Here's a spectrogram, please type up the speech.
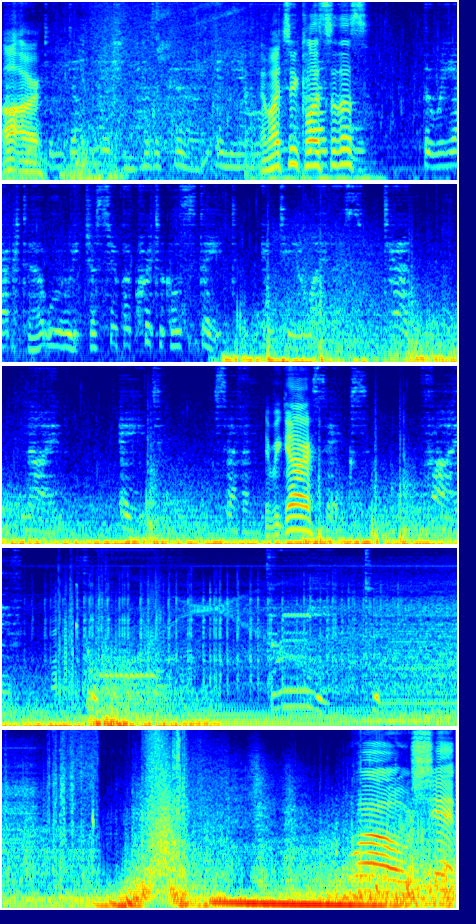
Uh-oh. Am I too close to this? the reactor will reach a supercritical state in minus 10, 9, 8, 7, Here we go. 6, 5, 4, 3, 2. Whoa, shit!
